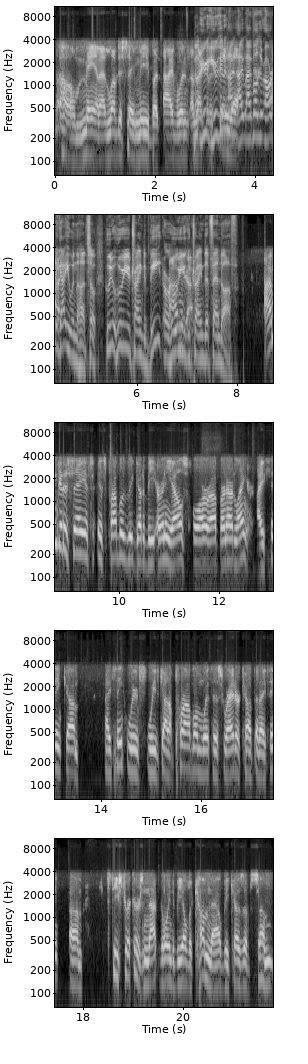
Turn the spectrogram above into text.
Oh man, I'd love to say me, but I wouldn't. I'm No, not you're, gonna you're gonna. I, I've already got you in the hunt. So who who are you trying to beat, or who are you trying to fend off? I'm going to say it's it's probably going to be Ernie Els or uh, Bernard Langer. I think um, I think we've we've got a problem with this Ryder Cup, and I think um, Steve Stricker's not going to be able to come now because of some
